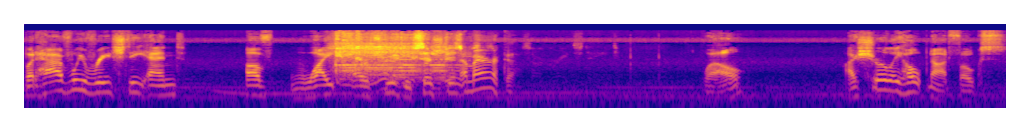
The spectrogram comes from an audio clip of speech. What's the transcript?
But have we reached the end of white or Christian America? Well, I surely hope not, folks.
